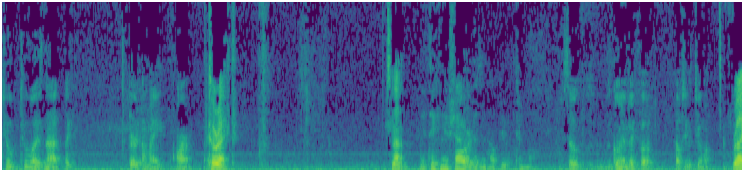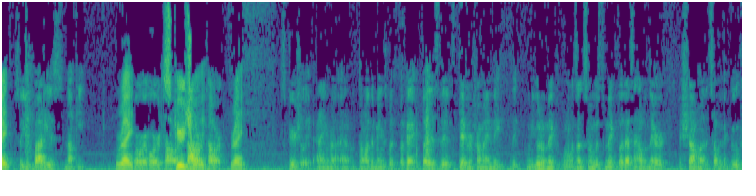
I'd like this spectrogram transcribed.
tuma is not like dirt on my arm. right? Correct. It's not Yeah, taking a shower doesn't help you with tuma. So going to mikvah helps you with tuma. right, So your body is nucky right. or or tower, Spiritually, tower, tower. right. spiritually. I don't even know, I don't know what that means, but okay. But it's, it's different from in the, the, when you go to mikvah. When someone goes to mikvah, that's not helping their neshama. That's helping their guf.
